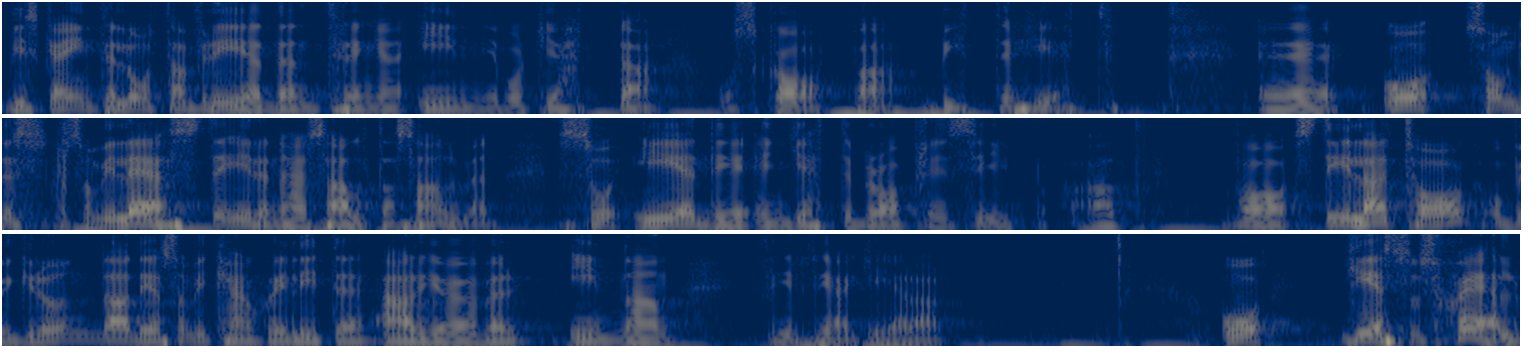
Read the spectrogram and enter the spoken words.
vi ska inte låta vreden tränga in i vårt hjärta och skapa bitterhet. Eh, och som, det, som vi läste i den här salta salmen så är det en jättebra princip att vara stilla ett tag och begrunda det som vi kanske är lite arga över innan vi reagerar. Och Jesus själv,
